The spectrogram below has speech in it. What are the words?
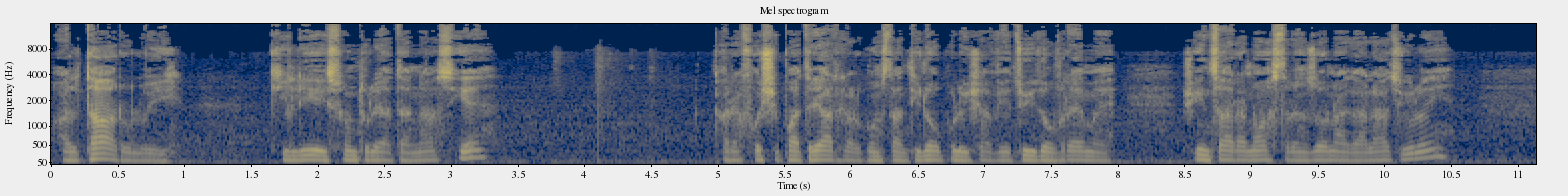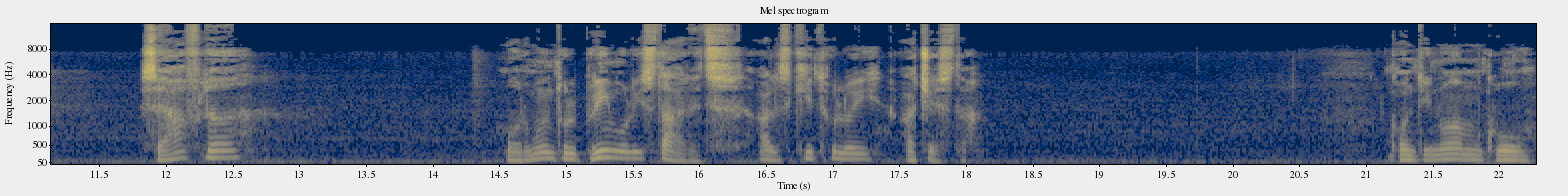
altarului chiliei Sfântului Atanasie, care a fost și patriarh al Constantinopolului și a viețuit o vreme și în țara noastră, în zona Galațiului, se află mormântul primului stareț al schitului acesta. Continuăm cu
